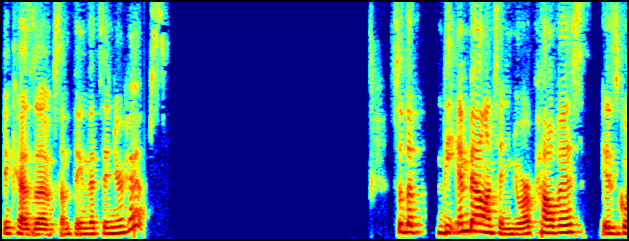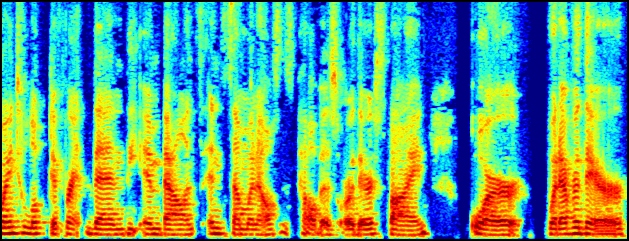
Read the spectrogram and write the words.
because of something that's in your hips. So the the imbalance in your pelvis is going to look different than the imbalance in someone else's pelvis or their spine or whatever their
